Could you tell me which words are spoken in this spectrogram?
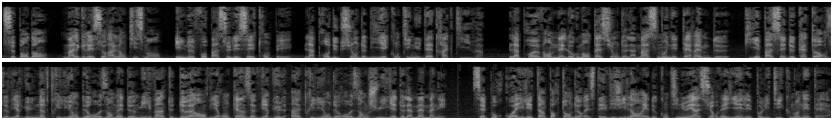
Cependant, malgré ce ralentissement, il ne faut pas se laisser tromper, la production de billets continue d'être active. La preuve en est l'augmentation de la masse monétaire M2, qui est passé de 14,9 trillions d'euros en mai 2022 à environ 15,1 trillions d'euros en juillet de la même année. C'est pourquoi il est important de rester vigilant et de continuer à surveiller les politiques monétaires.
